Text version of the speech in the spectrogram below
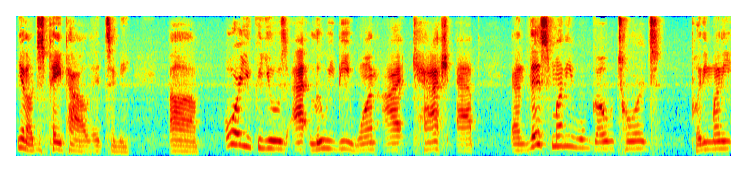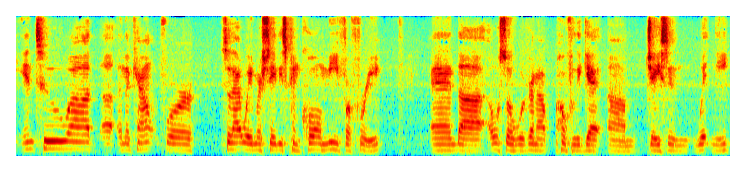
you know, just PayPal it to me. Uh, or you could use at Louis B1 at Cash App. And this money will go towards putting money into uh, uh, an account for so that way Mercedes can call me for free. And uh, also, we're gonna hopefully get um, Jason Whitney,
